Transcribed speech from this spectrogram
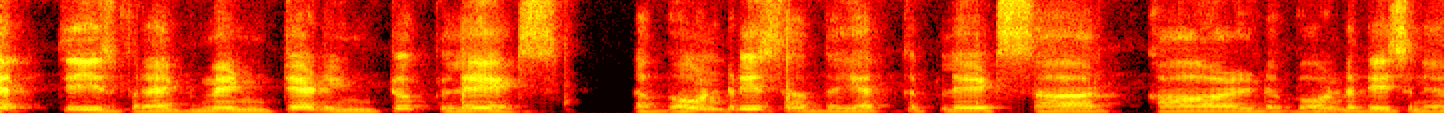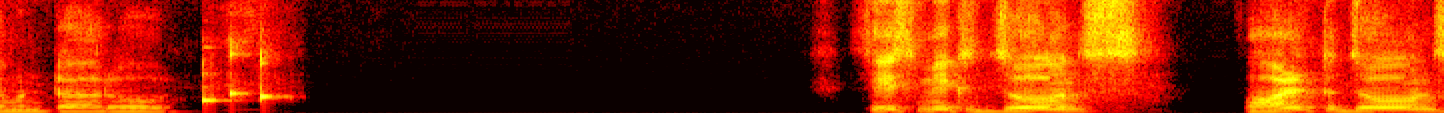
earth is fragmented into plates. The boundaries of the earth plates are called boundaries ఏమంటారు seismic zones, fault zones,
